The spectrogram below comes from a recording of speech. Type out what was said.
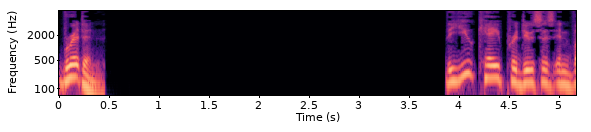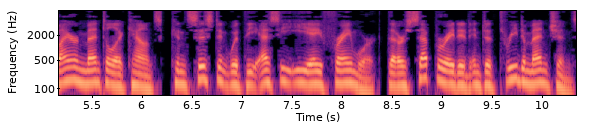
Britain The UK produces environmental accounts, consistent with the SEEA framework, that are separated into three dimensions,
